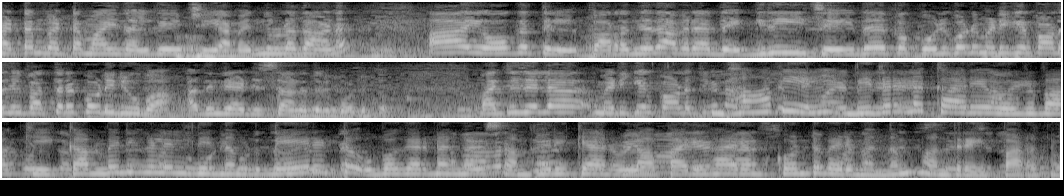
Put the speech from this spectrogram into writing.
ഘട്ടം ഘട്ടമായി നൽകുകയും ചെയ്യാം എന്നുള്ളതാണ് ആ യോഗത്തിൽ പറഞ്ഞത്. അവരത് എഗ്രി ചെയ്ത് ഇപ്പൊ കോഴിക്കോട് മെഡിക്കൽ കോളേജിൽ പത്തര കോടി രൂപ അതിന്റെ അടിസ്ഥാനത്തിൽ കൊടുത്തു. മറ്റു ചില മെഡിക്കൽ കോളേജുകൾ ഭാവിയിൽ വിതരണക്കാരെ ഒഴിവാക്കി കമ്പനികളിൽ നിന്നും നേരിട്ട് ഉപകരണങ്ങൾ സംഭരിക്കാനുള്ള പരിഹാരം കൊണ്ടുവരുമെന്നും മന്ത്രി പറഞ്ഞു.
